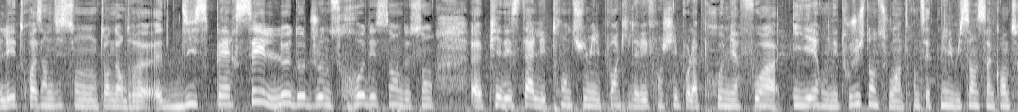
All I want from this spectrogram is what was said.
Les trois indices sont en ordre dispersé. Le Dow Jones redescend de son euh, piédestal les 38 000 points qu'il avait franchis pour la première fois hier. On est tout juste en dessous, hein, 37 850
